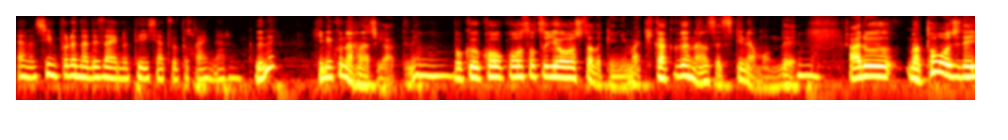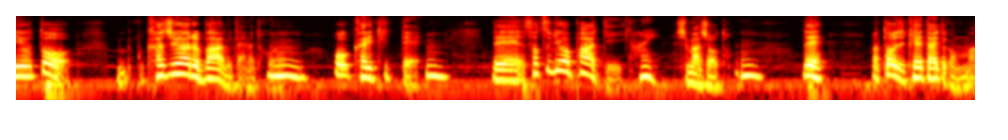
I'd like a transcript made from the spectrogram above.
あのシンプルなデザインの T シャツとかになるでね、皮肉な話があってね、ん。僕高校卒業した時に、まあ、企画がなんせ好きなもんで、ある、まあ、当時で言うとカジュアルバーみたいなとこうん。ろを借り切って、ん。で卒業パーティーはい。しましょうと。うん。で、まあ、当時携帯とかもま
